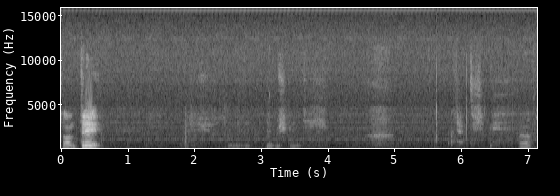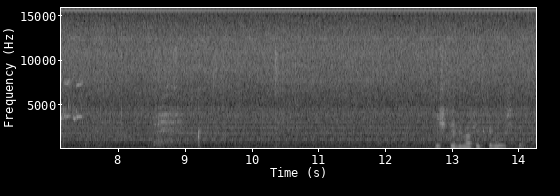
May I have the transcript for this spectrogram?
سانتري مشكلتي ها مشكلة ما في تكلم مشكلة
